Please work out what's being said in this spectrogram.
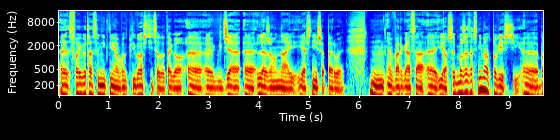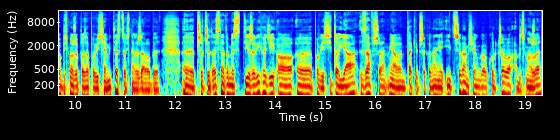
e, swojego czasu nikt nie miał wątpliwości co do tego, e, e, gdzie leżą najjaśniejsze perły mm, Vargasa e, Josy. Może zacznijmy od powieści, bo być może poza powieściami też coś należałoby przeczytać. Natomiast jeżeli chodzi o powieści, to ja zawsze miałem takie przekonanie i trzymam się go kurczowo, a być może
